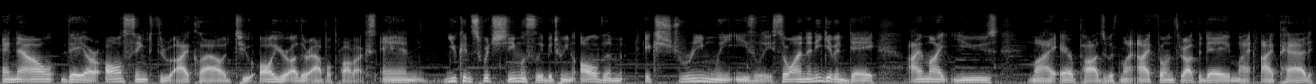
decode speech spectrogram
and now they are all synced through iCloud to all your other Apple products, and you can switch seamlessly between all of them extremely easily. So on any given day, I might use my AirPods with my iPhone throughout the day, my iPad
